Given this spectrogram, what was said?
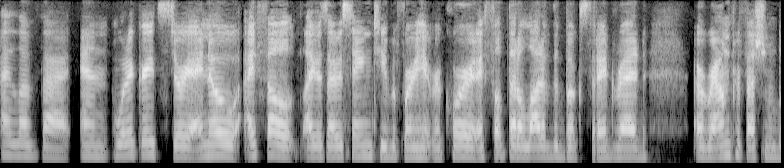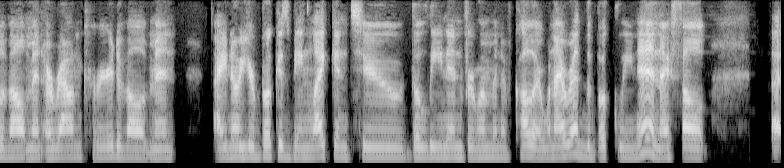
I love that. And what a great story. I know I felt, like as I was saying to you before we hit record, I felt that a lot of the books that I'd read around professional development, around career development, I know your book is being likened to the Lean In for Women of Color. When I read the book Lean In, I felt uh,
